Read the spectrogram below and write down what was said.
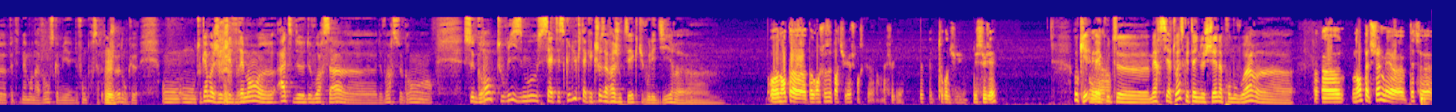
euh, peut-être même en avance, comme ils le font pour certains Mm. jeux. Donc, euh, on, on- en tout cas, moi, j'ai vraiment euh, hâte de, de voir ça, euh, de voir ce grand ce grand Turismo 7. Est-ce que Luc, tu as quelque chose à rajouter que tu voulais dire euh? Oh non, pas, pas grand chose de particulier, je pense qu'on a fait le, le tour du, du sujet. Ok, Mais, bah euh, écoute, euh, merci à toi. Est-ce que tu as une chaîne à promouvoir euh Euh, non, pas de chaîne, mais euh, peut-être euh,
